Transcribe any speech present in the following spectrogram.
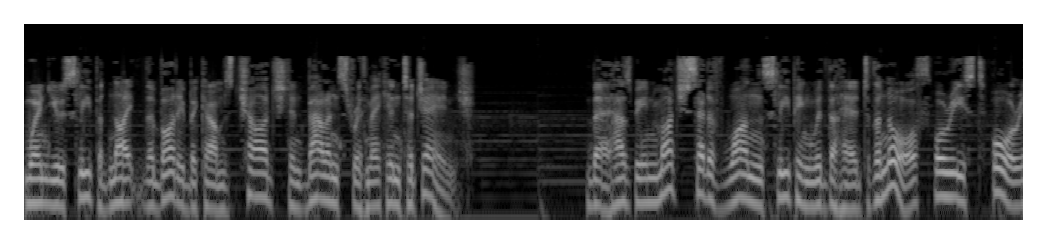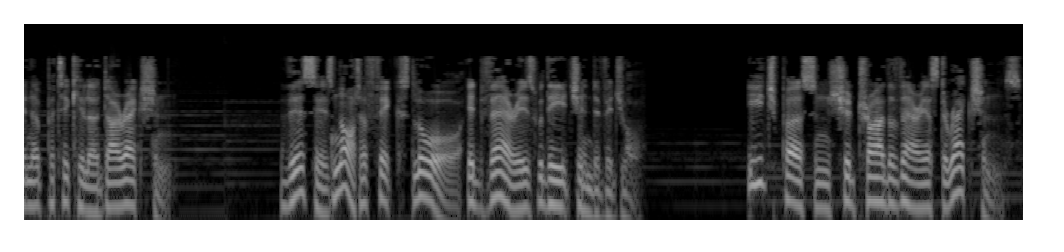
When you sleep at night the body becomes charged and balanced rhythmic interchange. There has been much said of one sleeping with the head to the north, or east, or in a particular direction. This is not a fixed law, it varies with each individual. Each person should try the various directions.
